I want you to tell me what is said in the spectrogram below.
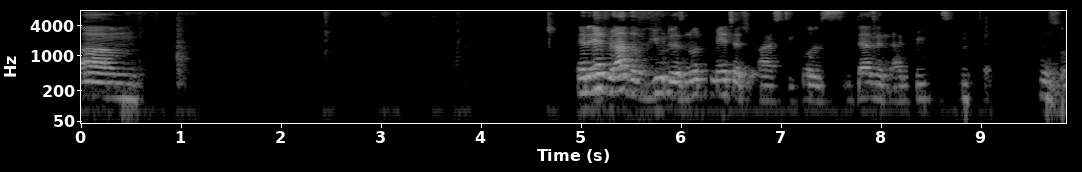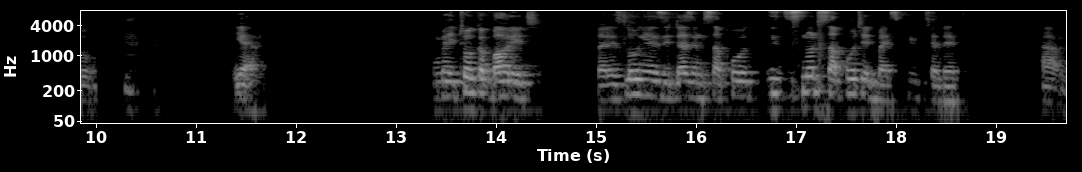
um, and every other view does not matter to us because it doesn't agree with Scripture. Mm. So, yeah, we may talk about it, but as long as it doesn't support, it's not supported by Scripture, then um,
